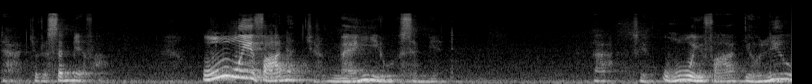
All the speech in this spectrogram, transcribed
的，啊，就是生灭法；无为法呢，就是没有生命的，啊，所以无为法有六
